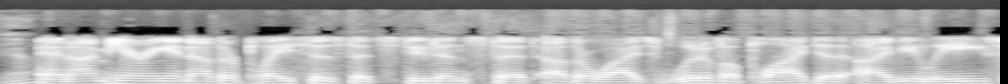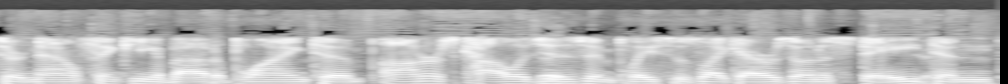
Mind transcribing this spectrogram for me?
Yeah. And I'm hearing in other places that students that otherwise would have applied to Ivy Leagues are now thinking about applying to honors colleges in places like Arizona State and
